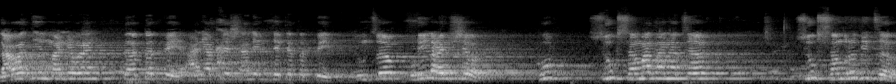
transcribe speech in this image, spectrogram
गावातील मान्यवरांतर्फे आणि आपल्या शालेय विद्यार्थ्यातर्फे तुमचं पुढील आयुष्य खूप सुख समाधानाचं सुख समृद्धीचं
